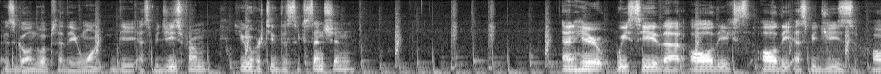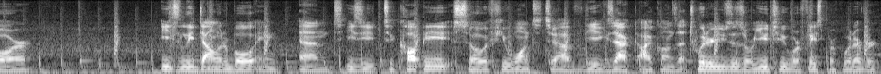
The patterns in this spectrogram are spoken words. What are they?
is go on the website that you want the SVGs from. You go over to this extension. And here we see that all the, all the SVGs are easily downloadable and, and easy to copy. So if you want to have the exact icons that Twitter uses or YouTube or Facebook, whatever,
